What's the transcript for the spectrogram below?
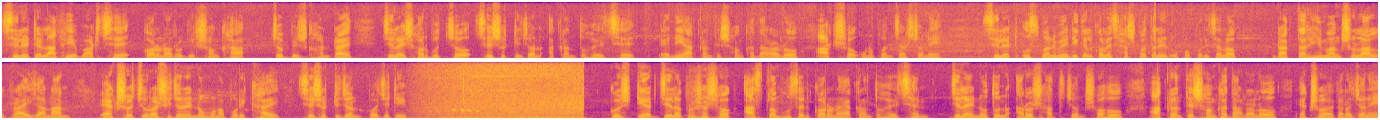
সিলেটে লাফিয়ে বাড়ছে করোনা রোগীর সংখ্যা। চব্বিশ ঘন্টায় জেলায় সর্বোচ্চ ছেষট্টি জন আক্রান্ত হয়েছে। এ নিয়ে আক্রান্তের সংখ্যা দাঁড়াল আটশো উনপঞ্চাশ জনে। সিলেট উসমানী মেডিকেল কলেজ হাসপাতালের উপপরিচালক ডাক্তার হিমাংশুলাল রায় জানান একশো চুরাশি জনের নমুনা পরীক্ষায় ছেষট্টি জন পজিটিভ। কুষ্টিয়ার জেলা প্রশাসক আসলাম হোসেন করোনায় আক্রান্ত হয়েছেন। জেলায় নতুন আরও সাতজন সহ আক্রান্তের সংখ্যা দাঁড়াল একশো এগারো জনে।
